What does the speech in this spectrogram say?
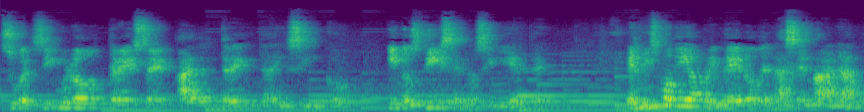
su versículo 13 al 35, y nos dice lo siguiente. El mismo día primero de la semana,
